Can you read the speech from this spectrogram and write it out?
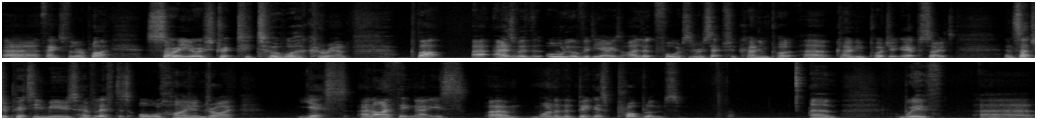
uh, thanks for the reply. Sorry you're restricted to a workaround, but uh, as with all your videos, I look forward to the Receptor cloning, pro uh, cloning project episodes. And such a pity Muse have left us all high and dry. Yes, and I think that is um, one of the biggest problems um, with uh,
